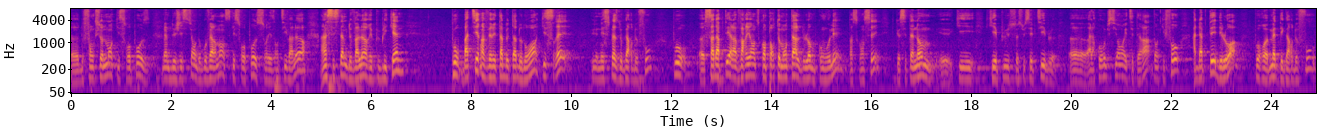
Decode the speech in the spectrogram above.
euh, de fonctionnement qui se repose, même de gestion, de gouvernance, qui se repose sur les antivaleurs, à un système de valeurs républicaines pour bâtir un véritable état de droit qui serait une espèce de garde-fou pour euh, s'adapter à la variante comportementale de l'homme congolais, parce qu'on sait que c'est un homme euh, qui, qui est plus susceptible euh, à la corruption, etc. Donc il faut adapter des lois pour mettre des garde-fous,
